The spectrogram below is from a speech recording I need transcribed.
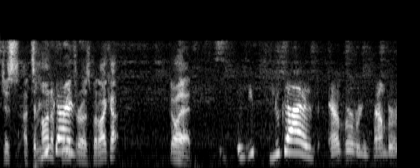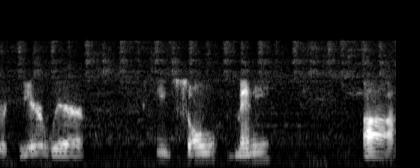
just a ton of guys, free throws. But I got, go ahead. You, you guys ever remember a year where seen so many uh,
